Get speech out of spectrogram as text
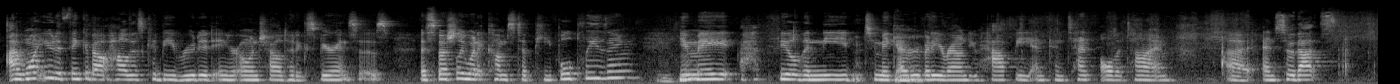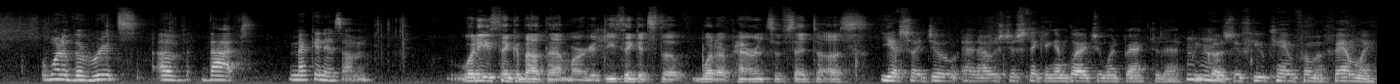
I want you to think about how this could be rooted in your own childhood experiences, especially when it comes to people pleasing. You mm-hmm. may feel the need to make mm. everybody around you happy and content all the time. Uh, and so that's one of the roots of that mechanism. What do you think about that, Margaret? Do you think it's the what our parents have said to us? Yes, I do. And I was just thinking, I'm glad you went back to that mm-hmm. because if you came from a family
